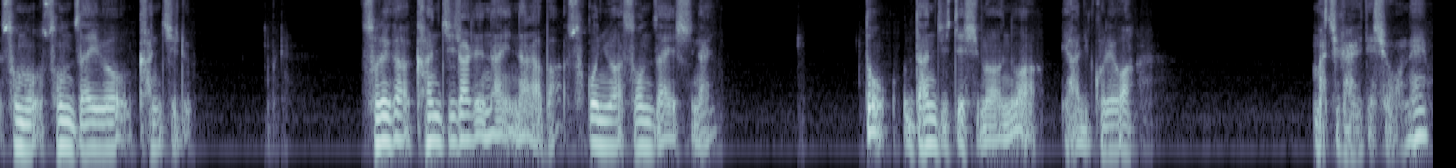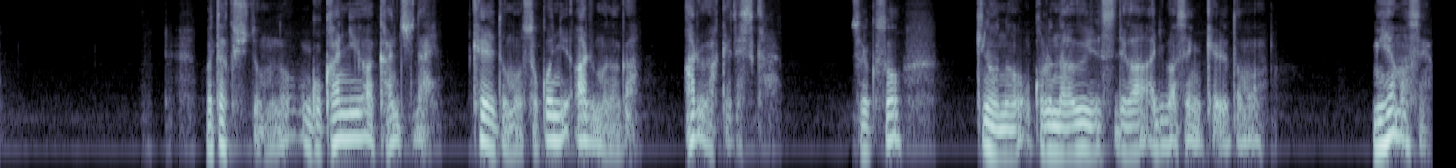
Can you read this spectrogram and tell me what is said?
その存在を感じる。それが感じられないならばそこには存在しない。と断じてしまうのはやはりこれは間違いでしょうね。私どもの五感には感じない。けれどもそこにあるものがあるわけですから。それこそ昨日のコロナウイルスではありませんけれども見えません。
